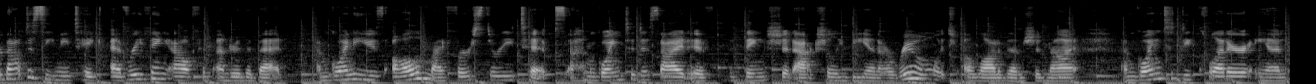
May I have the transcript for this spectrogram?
You're about to see me take everything out from under the bed. I'm going to use all of my first three tips. I'm going to decide if the things should actually be in our room, which a lot of them should not. I'm going to declutter and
